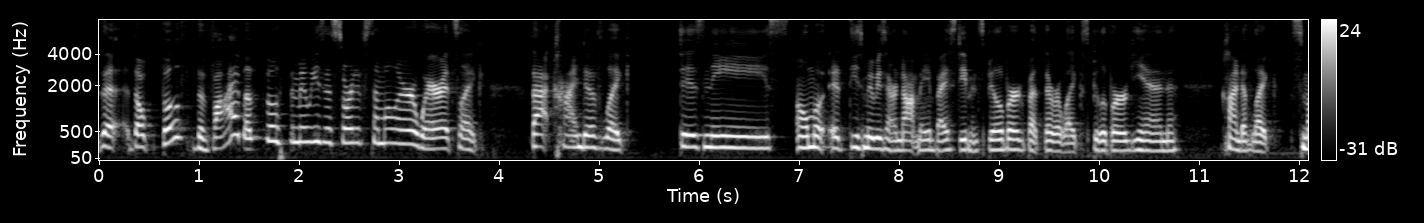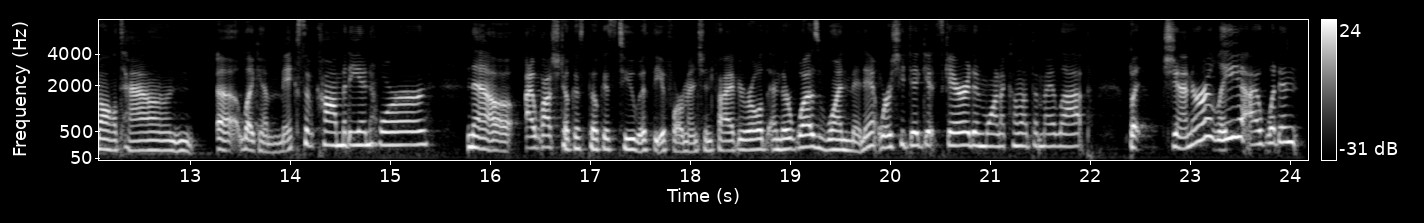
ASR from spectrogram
the, the both the vibe of both the movies is sort of similar, where it's like that kind of like Disney's almost it, these movies are not made by Steven Spielberg, but they're like Spielbergian kind of like small town, uh, like a mix of comedy and horror. Now, I watched Hocus Pocus 2 with the aforementioned five year old, and there was one minute where she did get scared and want to come up in my lap. But generally, I wouldn't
